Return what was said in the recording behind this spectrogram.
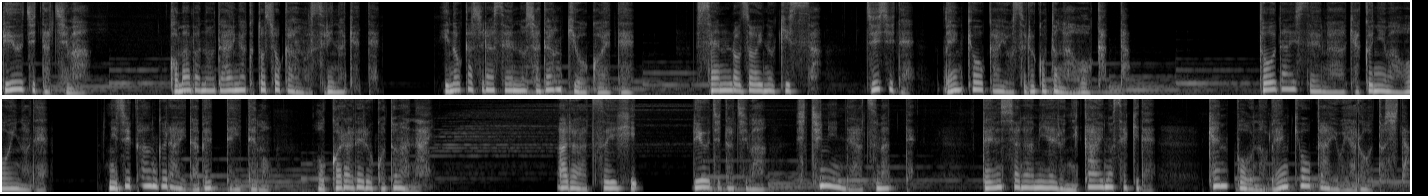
リュウジたちは駒場の大学図書館をすり抜けて井の頭線の遮断機を越えて線路沿いの喫茶時事で勉強会をすることが多かった。東大生が客には多いので2時間ぐらいだべっていても怒られることはない。ある暑い日リュウジたちは7人で集まって電車が見える2階の席で憲法の勉強会をやろうとした。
